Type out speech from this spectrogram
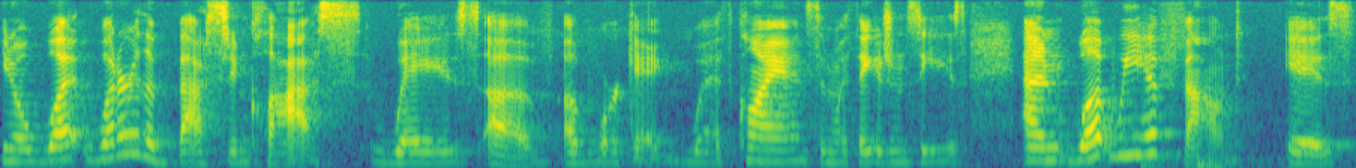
you know, what what are the best in class ways of of working with clients and with agencies, and what we have found is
